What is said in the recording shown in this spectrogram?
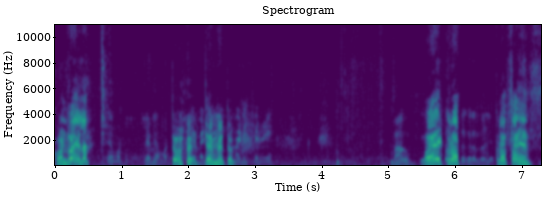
कोण राहिला? टोमॅटो. भाऊ होय क्रॉप क्रॉप सायन्स.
